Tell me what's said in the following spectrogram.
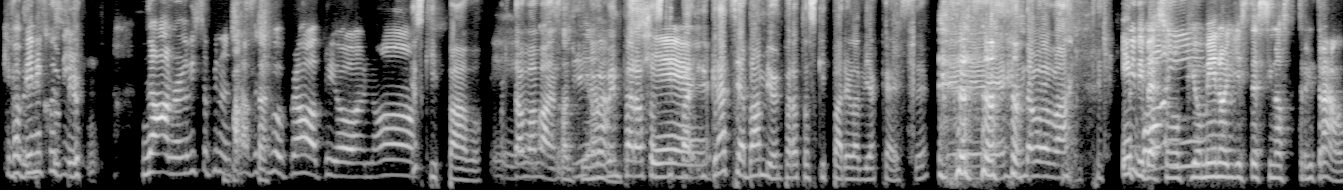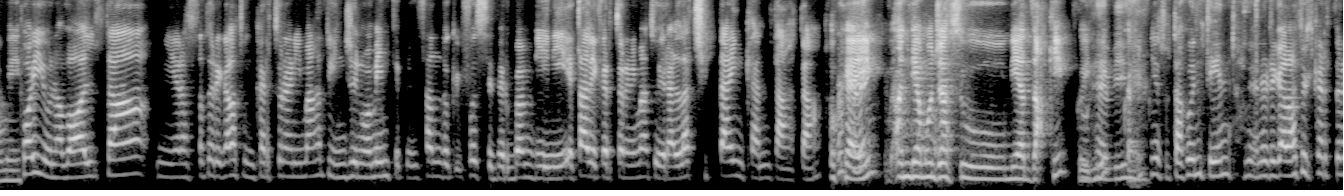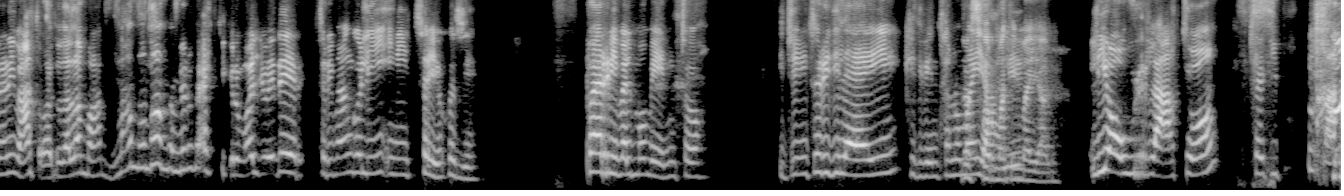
che va Non l'hai bene così. più? No, non l'ho visto più, non ce la Basta. facevo proprio, no. Io skippavo, Eh, portavo avanti, salti avevo imparato a Sì. skippare, grazie a Bambi ho imparato a skippare la VHS e andavo avanti. E Quindi poi, beh, sono più o meno gli stessi nostri traumi. poi una volta mi era stato regalato un cartone animato ingenuamente pensando che fosse per bambini e tale cartone animato era La città incantata. Ok, andiamo già su Miyazaki. Quindi, heavy. ok. Io tutta contenta, mi hanno regalato il cartone animato, vado dalla mamma, mamma, mamma, me lo metti che lo voglio vedere. Rimango lì, inizia io così. Poi arriva il momento, i genitori di lei che diventano maiali. in maiali. Lì ho urlato, cioè tipo, mamma!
